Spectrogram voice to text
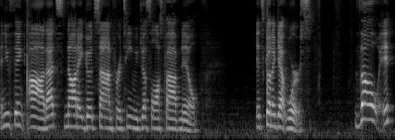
And you think, ah, that's not a good sign for a team who just lost 5-0. It's going to get worse. Though it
